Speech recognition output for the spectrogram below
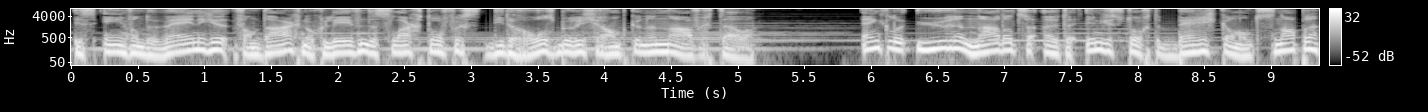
is een van de weinige vandaag nog levende slachtoffers die de Roosburgramp kunnen navertellen. Enkele uren nadat ze uit de ingestorte berg kan ontsnappen,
